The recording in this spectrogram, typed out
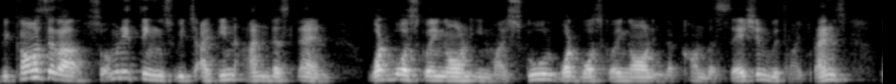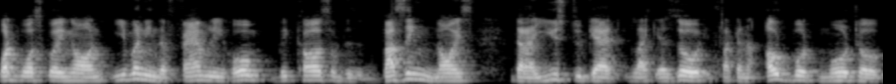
because there are so many things which I didn't understand what was going on in my school, what was going on in the conversation with my friends, what was going on even in the family home because of this buzzing noise that I used to get, like as though it's like an outboard motor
